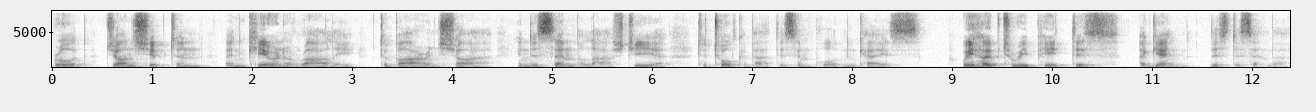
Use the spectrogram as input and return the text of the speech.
brought John Shipton and Kieran O'Reilly to Byron Shire in December last year to talk about this important case. We hope to repeat this again this December.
